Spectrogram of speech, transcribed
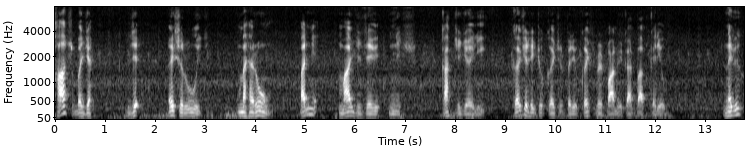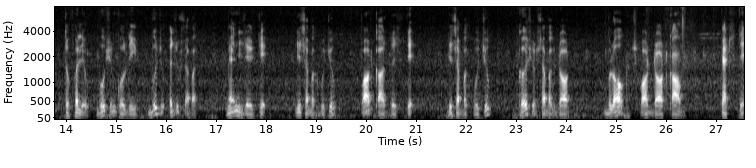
خاص وجہ زِ أسۍ روٗدۍ محروٗم پننہِ ماجہِ زیوِ نِش کتھ چھِ جٲری کٲشِر ہیٚچھِو کٲشِر پٔرِو کٲشِر پٲٹھۍ پانہٕ ؤنۍ کتھ باتھ کٔرِو نٔوِو تہٕ پھٔلِو بوٗشن کُلدیٖپ بوٗزِو أزیُک سبق میانہِ زیٚوِ تہِ یہِ سبق وٕچھِو پاڈکاسٹٕچ تہِ یہِ سبق وٕچھِو کٲشُر سبق dot blogspot dot com پٮ۪ٹھ تہِ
